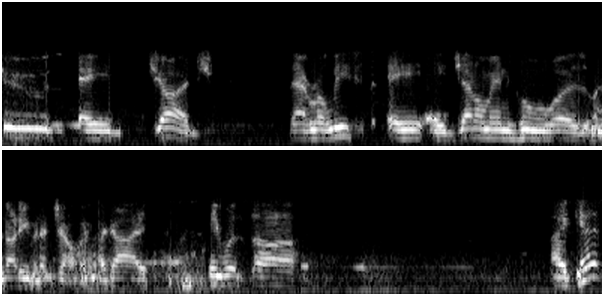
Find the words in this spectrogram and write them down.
to a judge that released a, a gentleman who was not even a gentleman, a guy. He was, uh, I guess,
